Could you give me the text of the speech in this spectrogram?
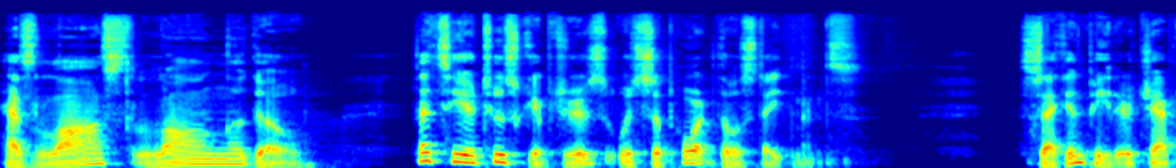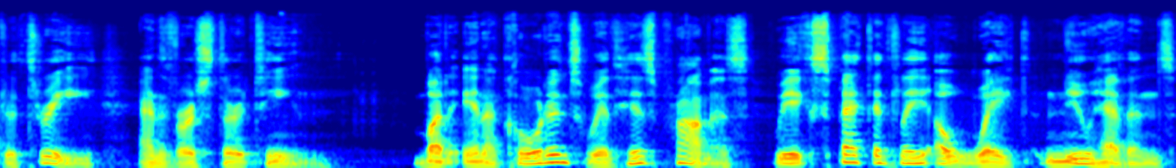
has lost long ago. Let's hear two scriptures which support those statements. 2 Peter chapter 3 and verse 13. But in accordance with his promise, we expectantly await new heavens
